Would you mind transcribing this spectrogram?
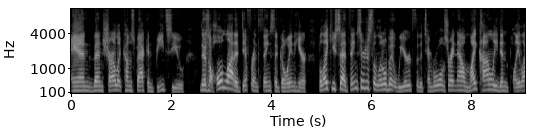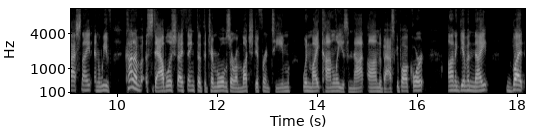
And then Charlotte comes back and beats you there's a whole lot of different things that go in here. But like you said, things are just a little bit weird for the Timberwolves right now. Mike Conley didn't play last night, and we've kind of established, I think, that the Timberwolves are a much different team when Mike Conley is not on the basketball court on a given night. But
